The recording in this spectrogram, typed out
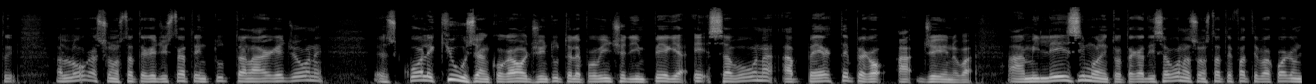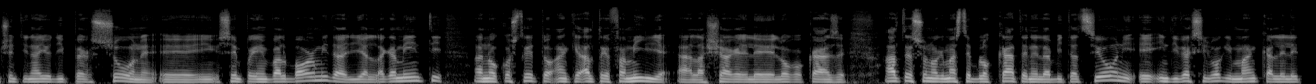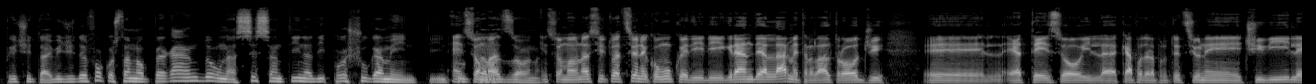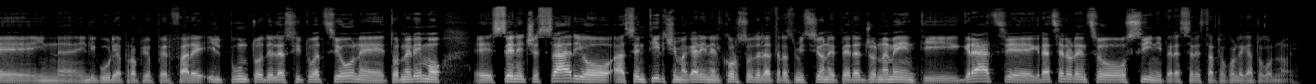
all'ora sono state registrate in tutta la regione Eh, scuole chiuse ancora oggi in tutte le province di Imperia e Savona, aperte però a Genova. A Millesimo, entro Terra di Savona, sono state fatte evacuare un centinaio di persone, eh, sempre in Val Bormida. Gli allagamenti hanno costretto anche altre famiglie a lasciare le loro case. Altre sono rimaste bloccate nelle abitazioni e in diversi luoghi manca l'elettricità. I vigili del fuoco stanno operando una sessantina di prosciugamenti in tutta insomma, la zona. Insomma, una situazione comunque di, di grande allarme. Tra l'altro, oggi eh, è atteso il capo della protezione civile in, in, Liguria proprio per fare il punto della situazione. Torneremo, eh, se necessario, a sentirci magari nel corso della trasmissione per aggiornamenti. Grazie, grazie a Lorenzo Ossini per essere stato collegato con noi.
